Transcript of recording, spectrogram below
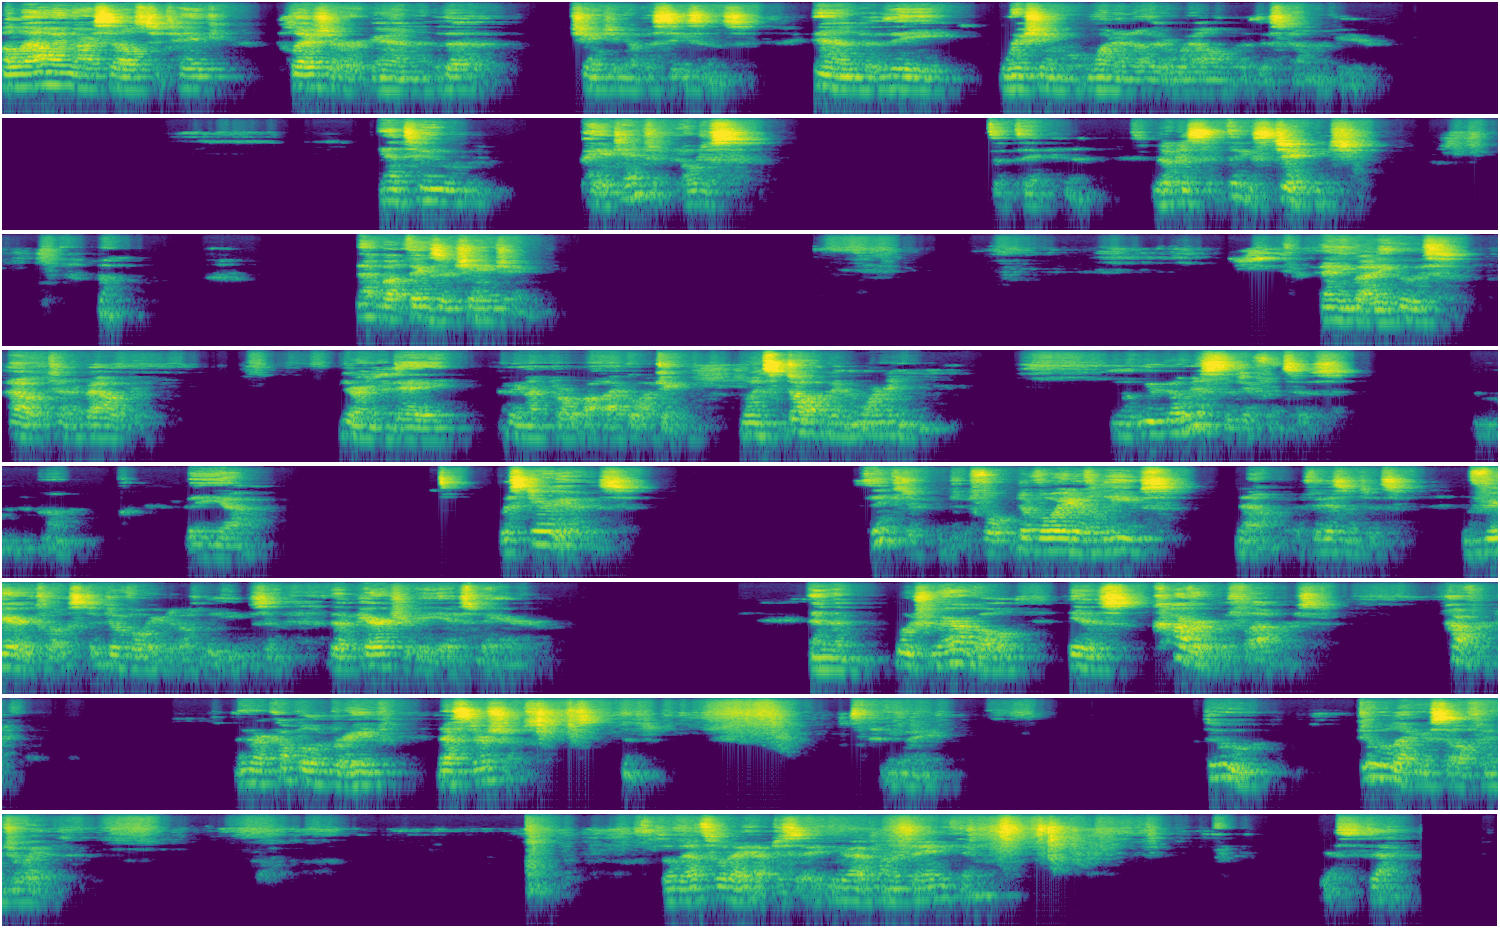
allowing ourselves to take pleasure in the changing of the seasons and the wishing one another well at this time of year. And to pay attention, notice that they, notice that things change. Not about things are changing. Anybody who's out and about during the day, I mean, like for a while, like walking one's dog in the morning, you know, you notice the differences. Um, The, uh, wisteria is, devoid of leaves now. If it isn't, it's very close to devoid of leaves, and the pear tree is bare. And the bush marigold is covered with flowers, covered. And there are a couple of brave nasturtiums. Anyway, do, do let yourself enjoy it. So that's what I have to say. Do you have, want to say anything? Yes, Zach?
